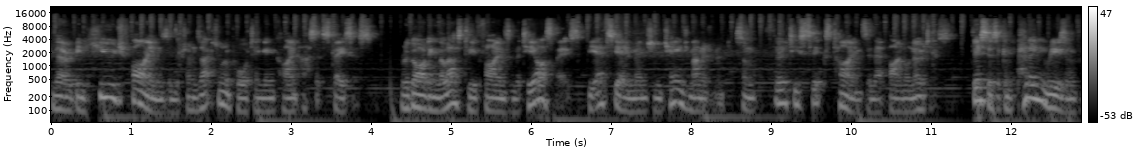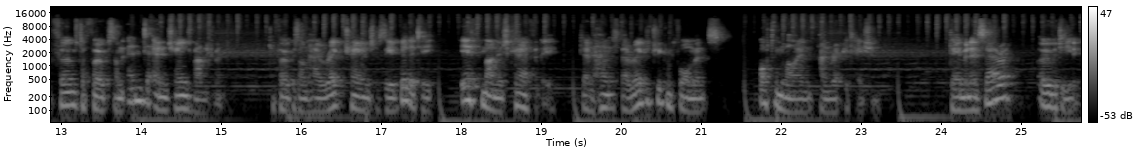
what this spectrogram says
there have been huge fines in the transaction reporting and client asset spaces. Regarding the last two fines in the TR space, the FCA mentioned change management some 36 times in their final notice. This is a compelling reason for firms to focus on end to end change management, to focus on how reg change has the ability if managed carefully, to enhance their regulatory conformance, bottom line, and reputation. Damon and Sarah, over to you.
